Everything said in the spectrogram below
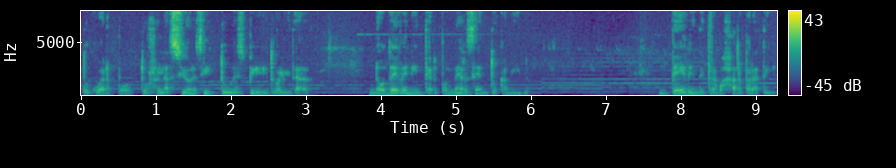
tu cuerpo, tus relaciones y tu espiritualidad no deben interponerse en tu camino. Deben de trabajar para ti.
